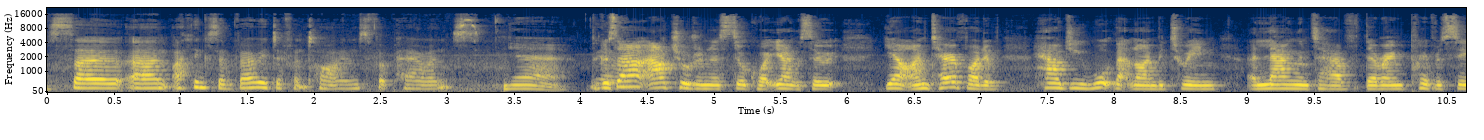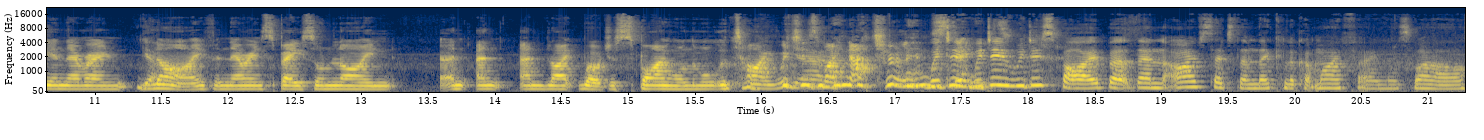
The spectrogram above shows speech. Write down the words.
So um, I think it's a very different times for parents. Yeah, because Yeah. Our, our children are still quite young, so yeah, I'm terrified of how do you walk that line between allowing them to have their own privacy and their own Yeah. life and their own space online, and and and like well, just spying on them all the time, which is my natural instinct. We do, we do, we do spy, but then I've said to them they can look at my phone as well.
